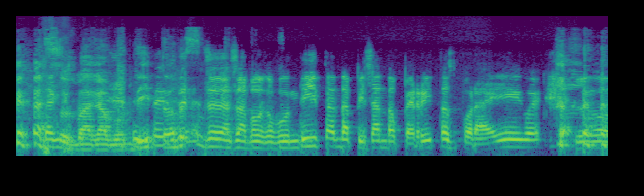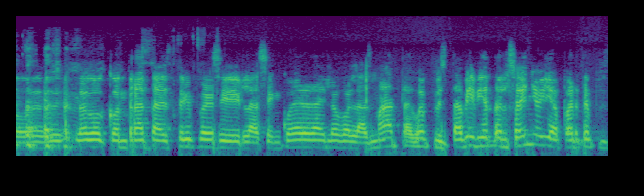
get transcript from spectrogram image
Sus vagabunditos. O sea, vagabundito, anda pisando perritos por ahí, güey. Luego, luego contrata a strippers y las encuentra y luego las mata, güey. Pues está viviendo el sueño y aparte, pues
